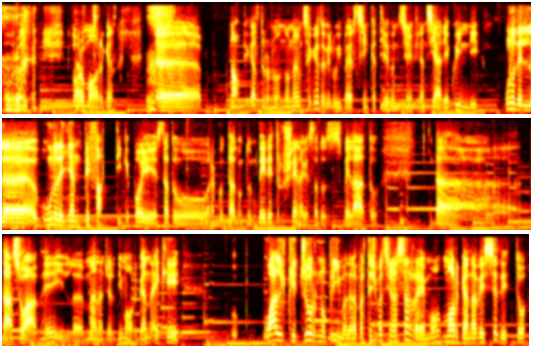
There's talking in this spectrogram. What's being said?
povero, il povero Morgan. Eh, no, più che altro non, non è un segreto che lui versi in cattive condizioni finanziarie, quindi uno, del- uno degli antefatti che poi è stato raccontato, dei retroscena che è stato svelato da, da Soave, il manager di Morgan, è che qualche giorno prima della partecipazione a Sanremo, Morgan avesse detto:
